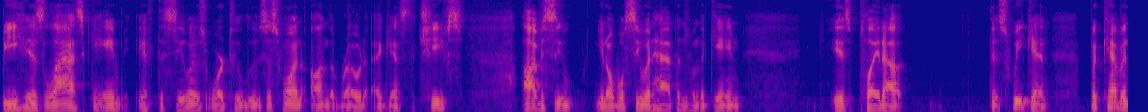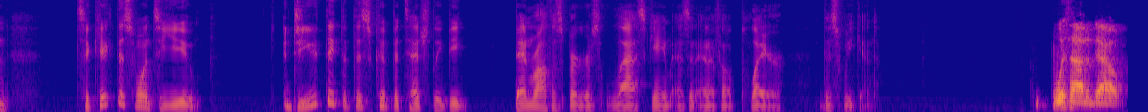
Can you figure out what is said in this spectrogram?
be his last game if the Steelers were to lose this one on the road against the Chiefs. Obviously, you know, we'll see what happens when the game is played out this weekend. But Kevin, to kick this one to you, do you think that this could potentially be Ben Roethlisberger's last game as an NFL player this weekend? Without a doubt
